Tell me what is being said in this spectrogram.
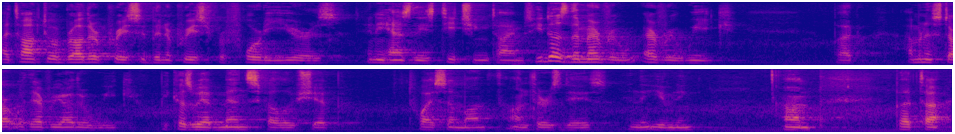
I talked to a brother priest who's been a priest for 40 years, and he has these teaching times. He does them every, every week, but I'm going to start with every other week because we have men's fellowship twice a month on Thursdays in the evening. Um, but uh,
